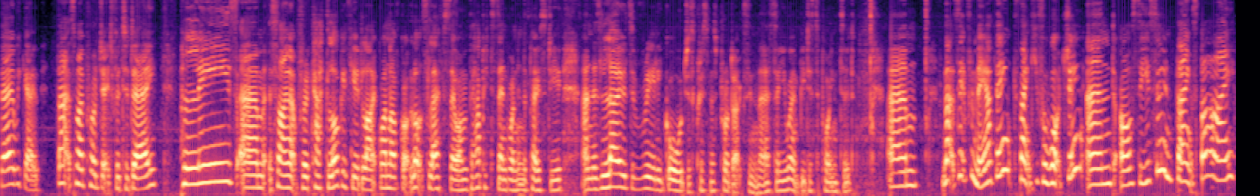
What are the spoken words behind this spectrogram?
there we go that's my project for today. Please um, sign up for a catalogue if you'd like one. I've got lots left, so I'm happy to send one in the post to you. And there's loads of really gorgeous Christmas products in there, so you won't be disappointed. Um, that's it from me, I think. Thank you for watching, and I'll see you soon. Thanks, bye.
